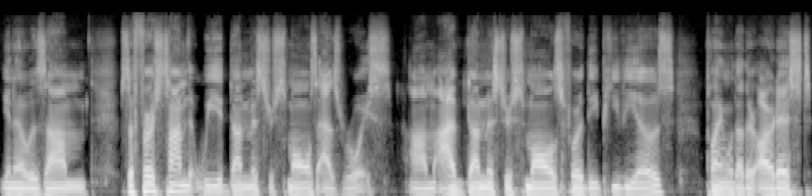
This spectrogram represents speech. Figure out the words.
You know, it was um, it was the first time that we had done Mr. Smalls as Royce. Um, I've done Mr. Smalls for the PVOs, playing with other artists.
